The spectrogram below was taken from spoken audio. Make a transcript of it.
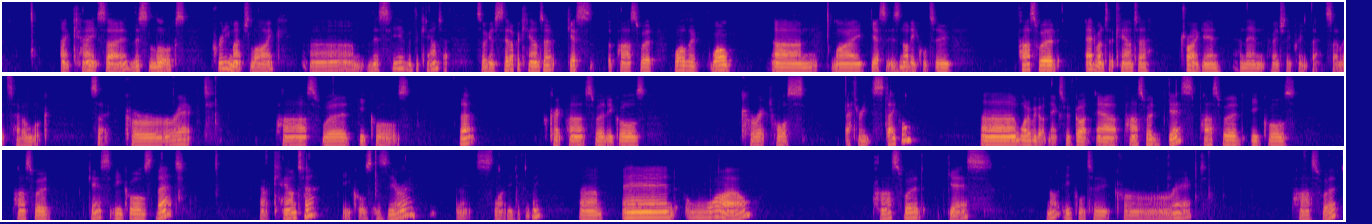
okay, so this looks pretty much like um, this here with the counter. So we're going to set up a counter, guess the password, while, the, while um, my guess is not equal to password, add one to the counter, try again, and then eventually print that. So let's have a look. So correct password equals that. Correct password equals correct horse battery staple. Um, what have we got next? We've got our password guess. Password equals password guess equals that. Our counter equals zero. Doing it slightly differently. Um, and while password guess not equal to correct password.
